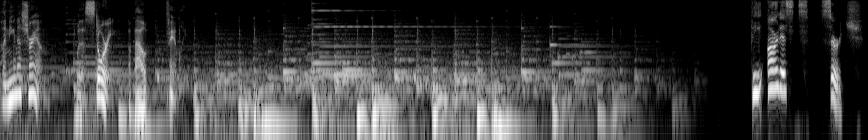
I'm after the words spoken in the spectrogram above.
Peninnah Schram, with a story about family. The Artist's Search.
